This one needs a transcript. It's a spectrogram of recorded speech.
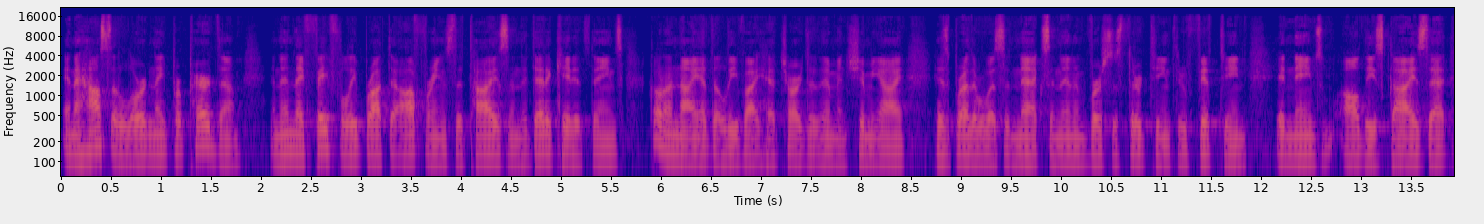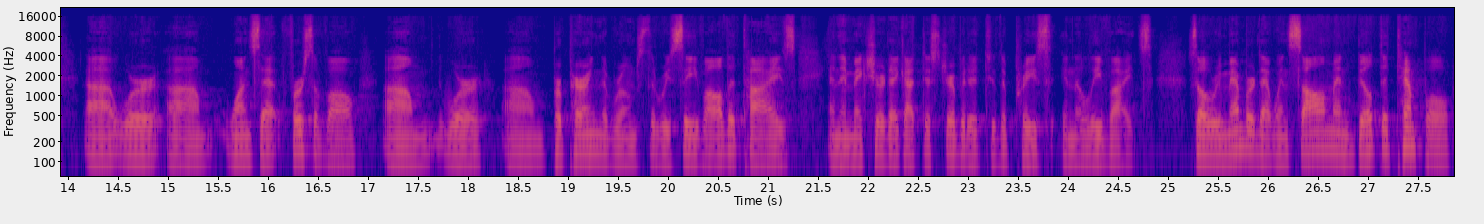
in the house of the Lord, and they prepared them. And then they faithfully brought the offerings, the tithes, and the dedicated things. Cononiah the Levite had charge of them, and Shimei, his brother, was the next. And then in verses 13 through 15, it names all these guys that uh, were um, ones that, first of all, um, were um, preparing the rooms to receive all the tithes and then make sure they got distributed to the priests and the Levites. So remember that when Solomon built the temple,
